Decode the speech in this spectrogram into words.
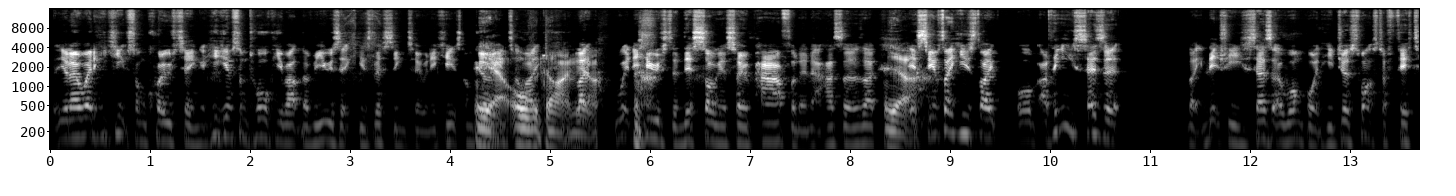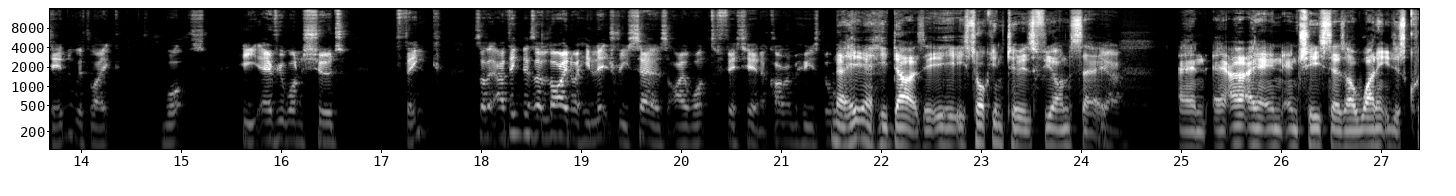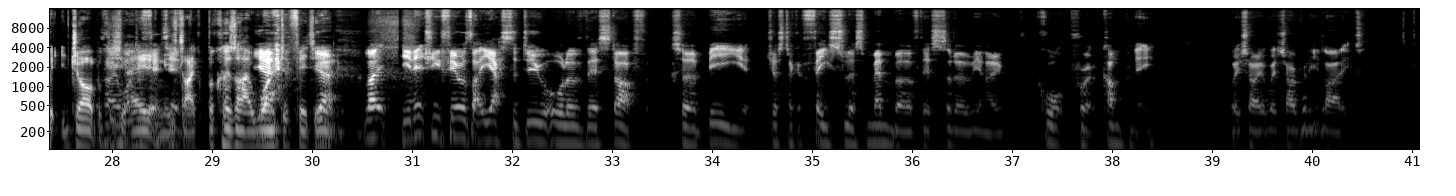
you know when he keeps on quoting, he keeps on talking about the music he's listening to, and he keeps on going Yeah, all like, the time. like yeah, Whitney Houston. This song is so powerful, and it has a like. yeah, It seems like he's like, or I think he says it, like literally, he says it at one point. He just wants to fit in with like what he everyone should think. So I think there's a line where he literally says, "I want to fit in." I can't remember who he's talking. no, to. he, yeah, he does. He, he's talking to his fiance. yeah, and and, uh, and and she says, "Oh, why don't you just quit your job Because you hate it?" And he's in. like, "Because I Yeah, want to fit yeah. in." like he literally feels like he has to do all of this stuff to be just like a faceless member of this sort of you know corporate company, which I which I really liked.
